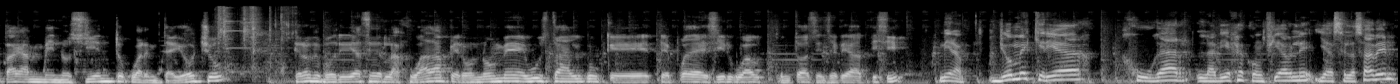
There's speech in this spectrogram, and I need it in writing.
paga menos 148. Creo que podría ser la jugada, pero no me gusta algo que te pueda decir, wow, con toda sinceridad. ¿Y sí? Mira, yo me quería jugar la vieja confiable, ya se la saben.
